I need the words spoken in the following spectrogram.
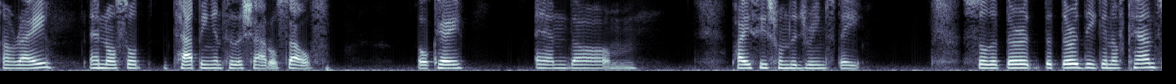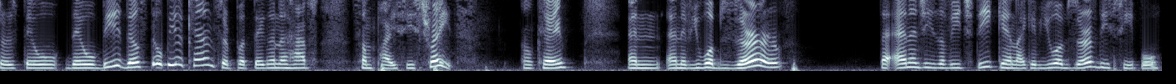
All right, and also tapping into the shadow self. Okay, and um, Pisces from the dream state. So the third the third decan of cancers, they will they will be they'll still be a cancer, but they're gonna have some Pisces traits. Okay? And and if you observe the energies of each decan, like if you observe these people,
